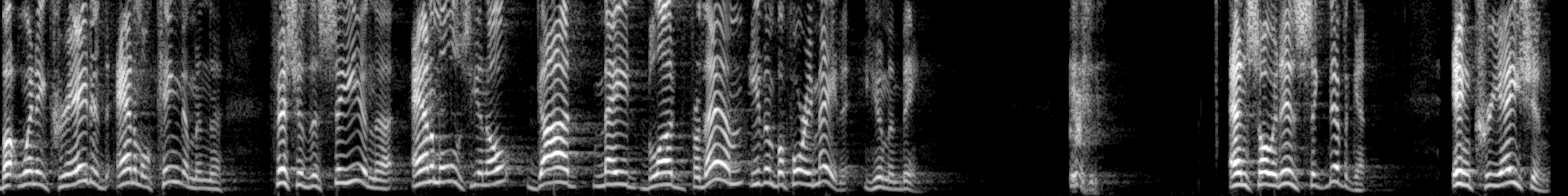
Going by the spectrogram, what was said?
but when He created the animal kingdom and the fish of the sea and the animals, you know, God made blood for them even before He made a human being. and so it is significant. In creation,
